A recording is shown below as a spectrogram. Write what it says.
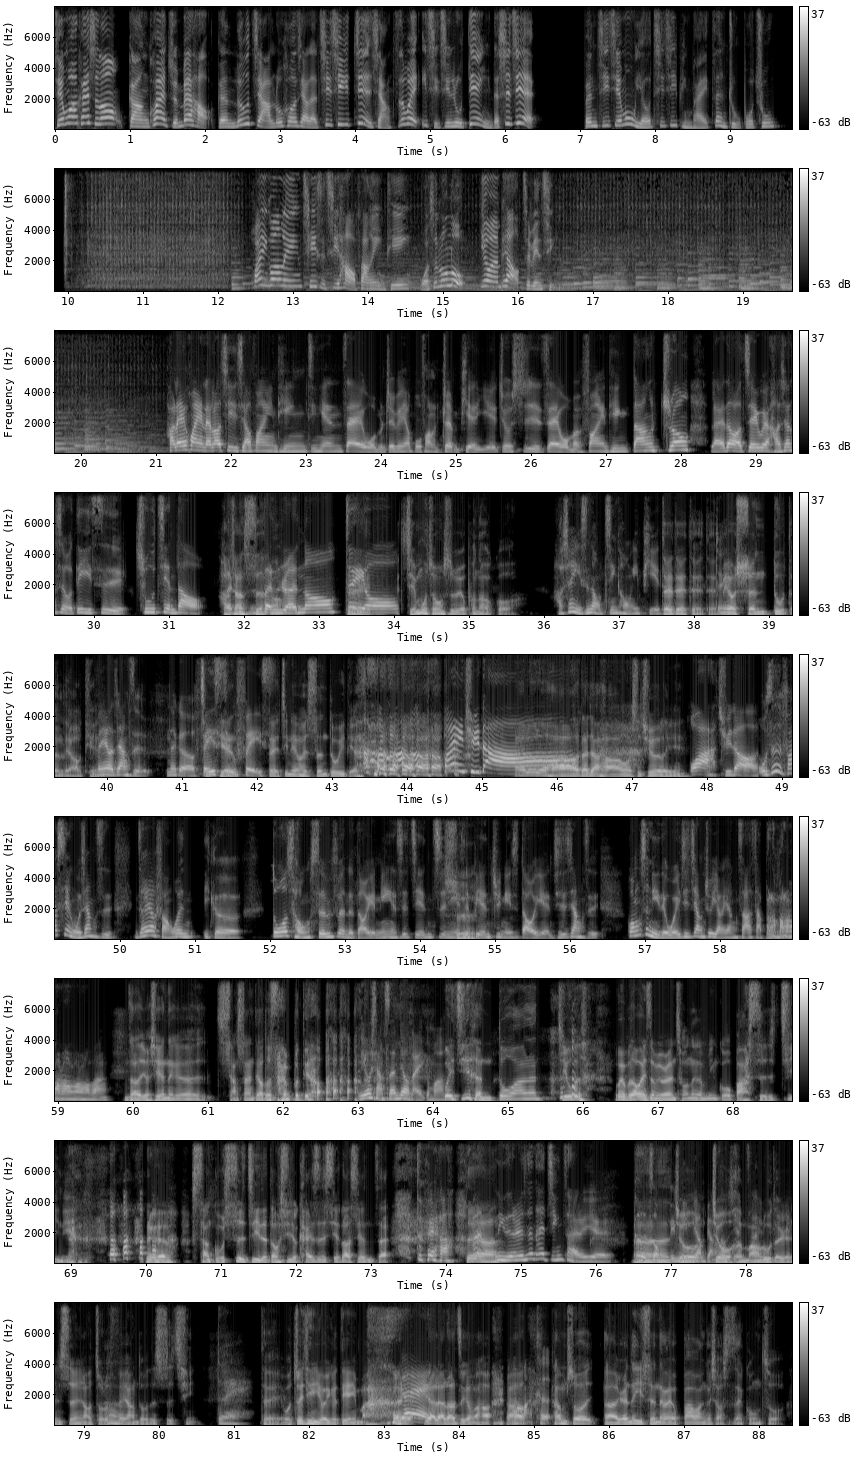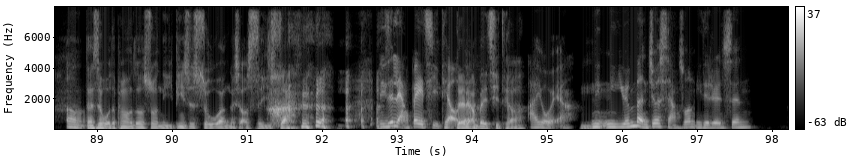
节目要开始喽，赶快准备好，跟卢假卢和假的七七鉴赏滋味，一起进入电影的世界。本集节目由七七品牌赞助播出。欢迎光临七十七号放映厅，我是露露，验完票这边请。好嘞，欢迎来到七十七放映厅。今天在我们这边要播放的正片，也就是在我们放映厅当中来到了这位，好像是我第一次初见到，好像是本人哦，对，对哦。节目中是不是有碰到过？好像也是那种惊鸿一瞥的，对对对对，对没有深度的聊天，没有这样子那个 face to face，对，今天会深度一点。欢迎曲导，嗨，露露好，大家好，我是曲若琳。哇，曲导，我真的发现我这样子，你知道要访问一个多重身份的导演，你也是监制，你也是编剧，你也是导演，其实这样子。光是你的维基这样就洋洋洒洒，巴拉巴拉巴拉巴拉巴拉。你知道有些那个想删掉都删不掉。你有想删掉哪一个吗？维基很多啊，那几乎 我也不知道为什么有人从那个民国八十几年 那个上古世纪的东西就开始写到现在。对啊，对啊，你的人生太精彩了耶，各种就就很忙碌的人生，然后做了非常多的事情。嗯、对。对，我最近有一个电影嘛，对 要聊到这个嘛哈，然后他们说，呃，人的一生大概有八万个小时在工作，嗯，但是我的朋友都说你一定是十五万个小时以上，你是两倍起跳，对，两倍起跳。哎呦喂啊，嗯、你你原本就想说你的人生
